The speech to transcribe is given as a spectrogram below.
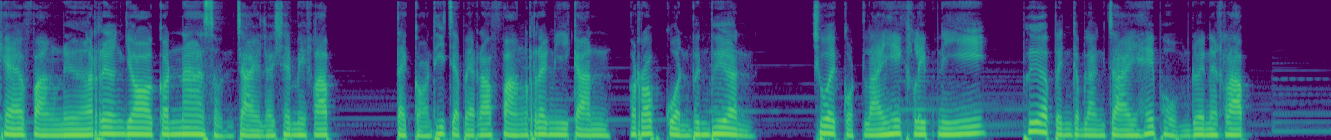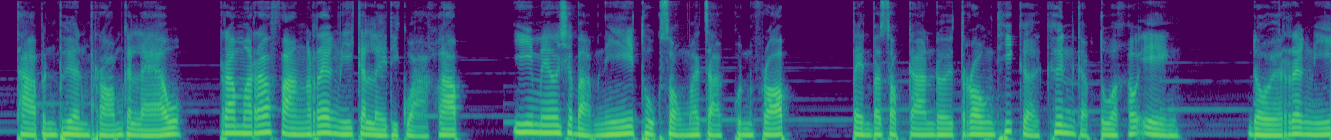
แค่ฟังเนื้อเรื่องย่อก็น่าสนใจแล้วใช่ไหมครับ แต่ก่อนที่จะไปรับฟังเรื่องนี้กัน รบกวนเพื่อนๆช่วยกดไลค์ให้คลิปนี้ เพื่อเป็นกำลังใจให้ผมด้วยนะครับ ถ้าเพื่อนๆพร้อมกันแล้ว เรามารับฟังเรื่องนี้กันเลยดีกว่าครับ อีเมลฉบับนี้ถูกส่งมาจากคุณฟรอปเป็นประสบการณ์โดยตรงที่เกิดขึ้นกับตัวเขาเอง โดยเรื่องนี้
